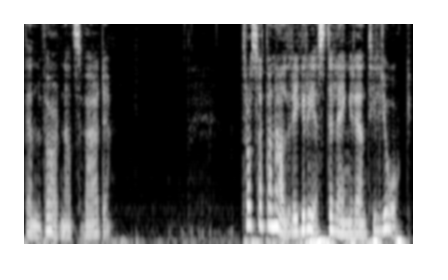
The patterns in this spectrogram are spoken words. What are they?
den vördnadsvärde. Trots att han aldrig reste längre än till York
